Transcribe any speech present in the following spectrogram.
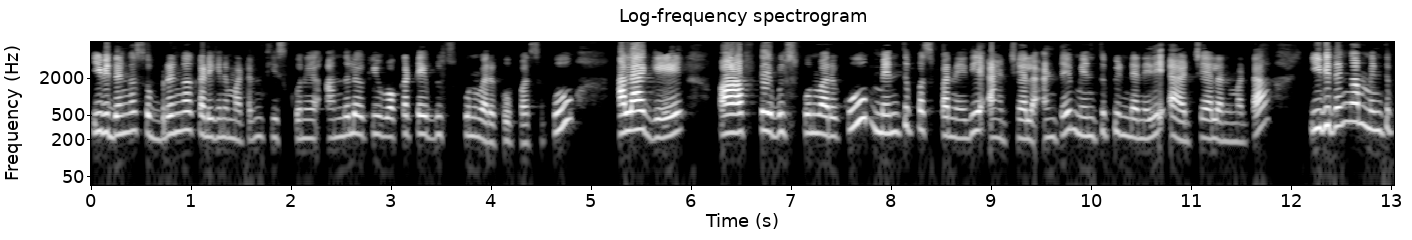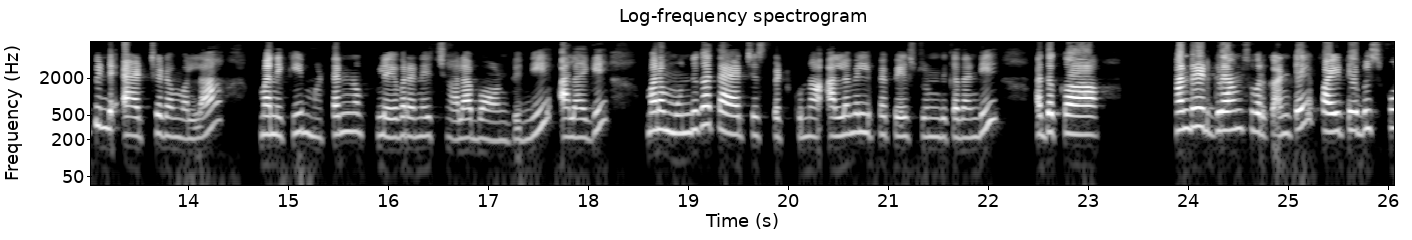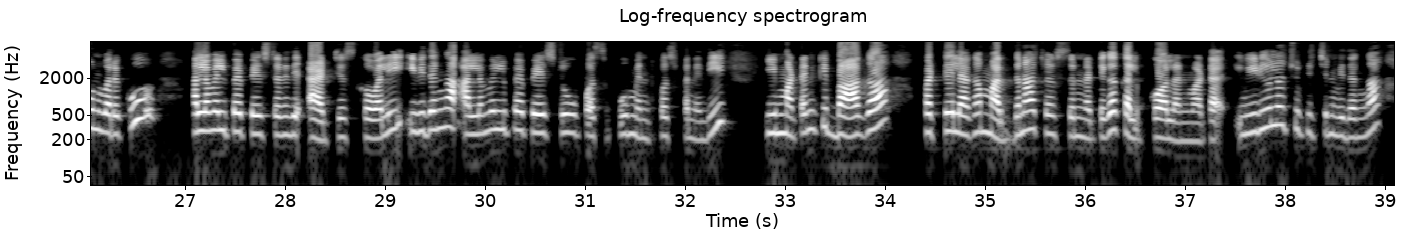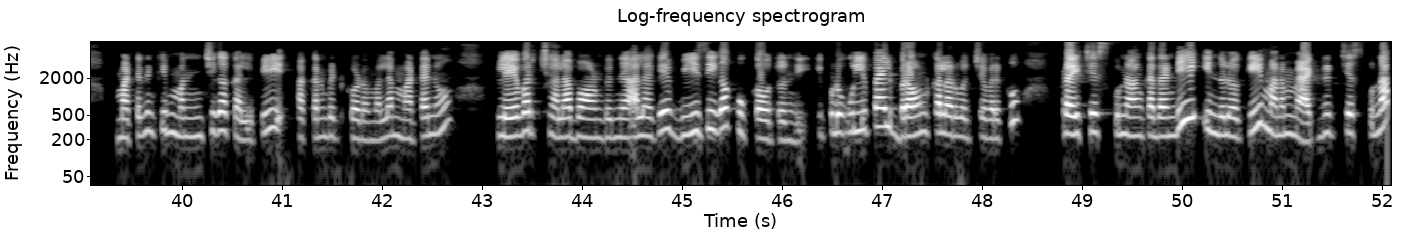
ఈ విధంగా శుభ్రంగా కడిగిన మటన్ తీసుకొని అందులోకి ఒక టేబుల్ స్పూన్ వరకు పసుపు అలాగే హాఫ్ టేబుల్ స్పూన్ వరకు మెంతు పసుపు అనేది యాడ్ చేయాలి. అంటే మెంతు పిండి అనేది యాడ్ చేయాలన్నమాట. ఈ విధంగా మెంతు పిండి యాడ్ చేయడం వల్ల మనకి మటన్ ఫ్లేవర్ అనేది చాలా బాగుంటుంది. అలాగే మనం ముందుగా తయారు చేసి పెట్టుకున్న అల్లం వెల్లిపాయ పేస్ట్ ఉంది కదండి. అదొక హండ్రెడ్ గ్రామ్స్ వరకు అంటే ఫైవ్ టేబుల్ స్పూన్ వరకు అల్లం వెల్లిపాయ పేస్ట్ అనేది యాడ్ చేసుకోవాలి. ఈ విధంగా అల్లం వెల్లిపాయ పేస్ట్ పసుపు మెంత పసుపు అనేది ఈ మటన్కి బాగా పట్టేలాగా మర్దన చేస్తున్నట్టుగా కలుపుకోవాలన్నమాట. ఈ వీడియోలో చూపించిన విధంగా మటన్కి మంచిగా కలిపి పక్కన పెట్టుకోవడం వల్ల మటన్ ఫ్లేవర్ చాలా బాగుంటుంది. అలాగే ఈజీగా కుక్ అవుతుంది. ఇప్పుడు ఉల్లిపాయలు బ్రౌన్ కలర్ వచ్చే వరకు ఫ్రై చేసుకున్నాం కదండి. ఇందులోకి మనం మ్యాగ్నెట్ చేసుకున్న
